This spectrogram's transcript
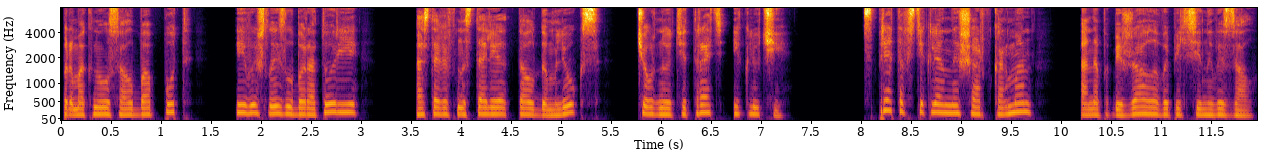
промокнула с лба пот и вышла из лаборатории, оставив на столе талдом люкс, черную тетрадь и ключи. Спрятав стеклянный шар в карман, она побежала в апельсиновый зал.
